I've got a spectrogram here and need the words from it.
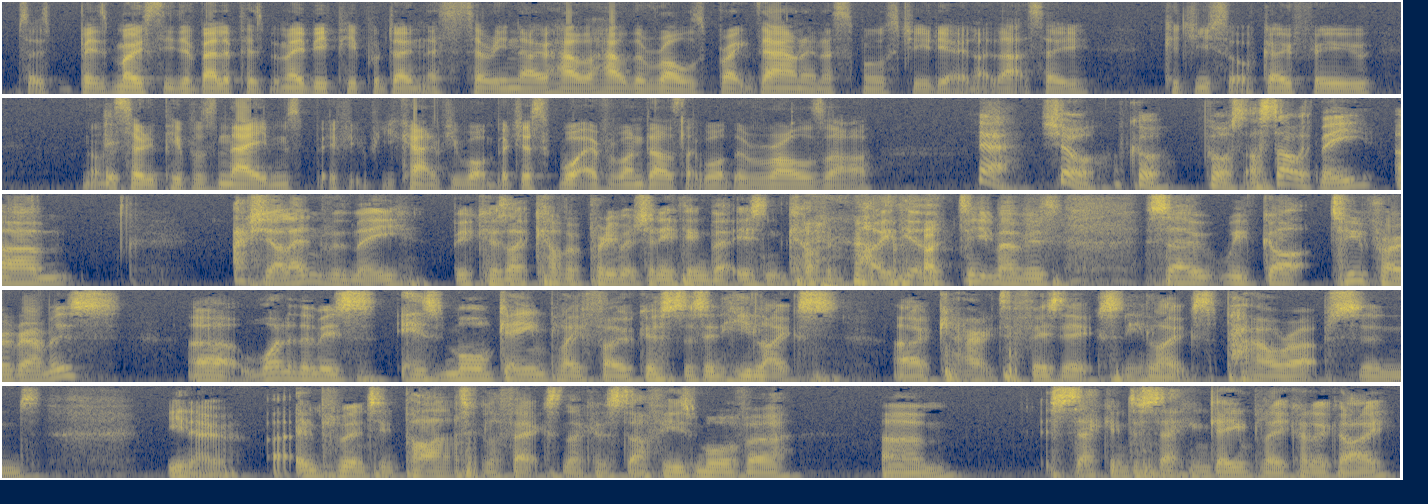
so it's, it's mostly developers. But maybe people don't necessarily know how how the roles break down in a small studio like that. So, could you sort of go through not necessarily people's names, but if you, you can if you want, but just what everyone does, like what the roles are. Yeah, sure, of course, of course. I'll start with me. Um, actually, I'll end with me because I cover pretty much anything that isn't covered by the other team members. So we've got two programmers. Uh, one of them is is more gameplay focused, as in he likes uh, character physics and he likes power ups and you know uh, implementing particle effects and that kind of stuff. He's more of a um, second to second gameplay kind of guy.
